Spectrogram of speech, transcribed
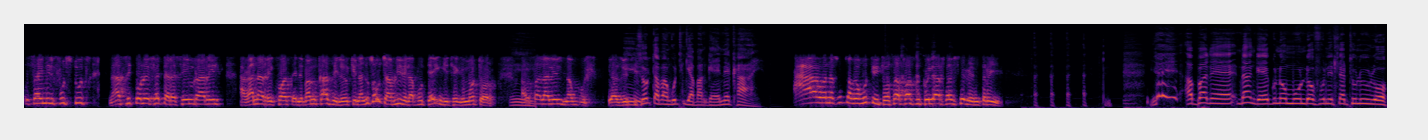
usayinile footstoots nasi ikoloyi federe seyimrarile akana-record and bamchazele yoke. Na ngisowujabulile lapho uthi ngithenga imodoro. Awusalaleli nakuhle uyazwisisa sokucabanga ukuthi ngiyabangena ekhaya. Hayi wena sokucabanga ukuthi uyidosa phasi ikholi r five seven three yeyi aphane nange kunomuntu ofuna ihlathululo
